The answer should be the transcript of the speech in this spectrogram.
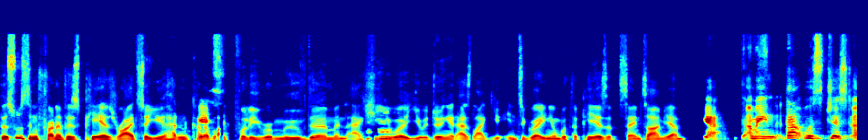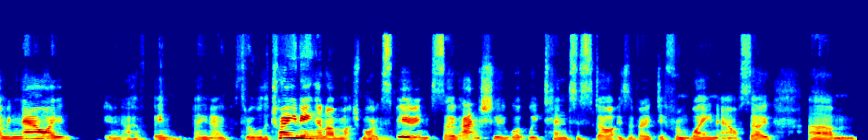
this was in front of his peers, right? So you hadn't kind yes. of like fully removed them, and actually mm-hmm. you were you were doing it as like you're integrating them with the peers at the same time, yeah. Yeah, I mean that was just. I mean now I you know have been you know through all the training and I'm much more mm. experienced. So actually, what we tend to start is a very different way now. So um,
